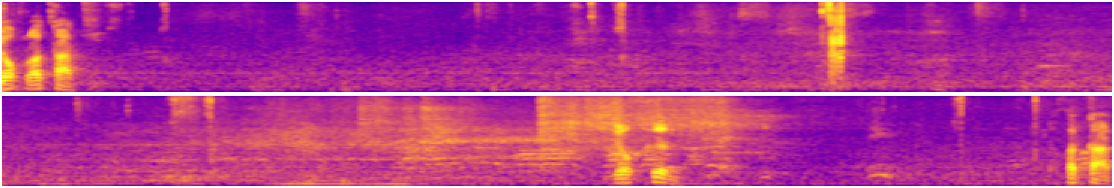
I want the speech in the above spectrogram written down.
ยกแล้วตัด ยกขึ้น แล้วก็ตัด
